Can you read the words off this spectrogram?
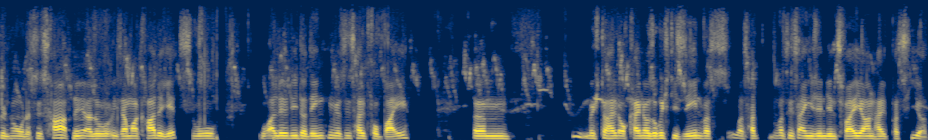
Genau, das ist hart. Ne? Also ich sage mal, gerade jetzt, wo, wo alle wieder denken, es ist halt vorbei, ähm, möchte halt auch keiner so richtig sehen, was, was, hat, was ist eigentlich in den zwei Jahren halt passiert.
